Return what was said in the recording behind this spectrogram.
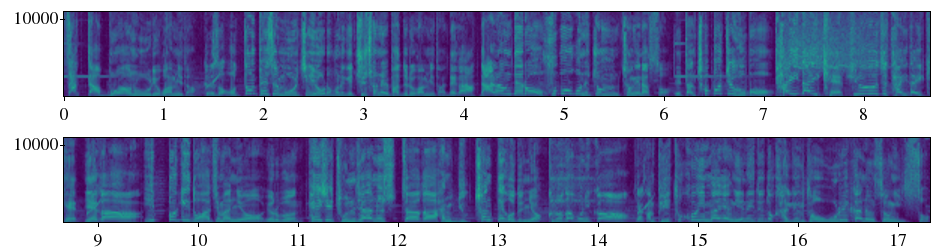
싹 다 모아놓으려고 합니다. 그래서 어떤 펫을 모을지 여러분에게 추천을 받으려고 합니다. 내가 나름대로 후보군을 좀 정해놨어. 일단 첫 번째 후보 타이다이 캣. 휴즈 타이다이 캣. 얘가 이쁘기도 하지만요 여러분. 펫이 존재하는 숫자가 한 6천대거든요? 그러다 보니까 약간 비트코인 마냥 얘네들도 가격이 더 오를 가능성이 있어.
